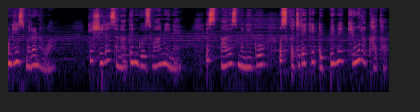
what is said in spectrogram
उन्हें स्मरण हुआ कि शिला सनातन गोस्वामी ने इस पारस मणि को उस कचरे के डिब्बे में क्यों रखा था?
